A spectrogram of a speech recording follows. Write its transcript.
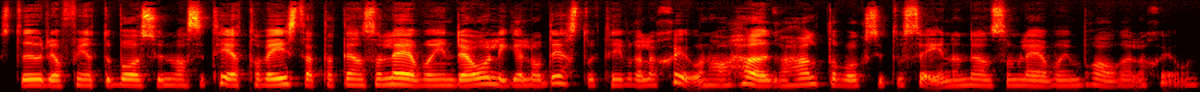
Studier från Göteborgs universitet har visat att den som lever i en dålig eller destruktiv relation har högre halter av oxytocin än den som lever i en bra relation.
